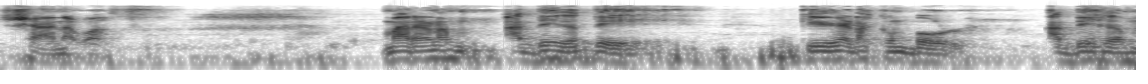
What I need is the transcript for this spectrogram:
ഷാനവാസ്. മരണം അദ്ദേഹത്തെ കീഴടക്കുമ്പോൾ അദ്ദേഹം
